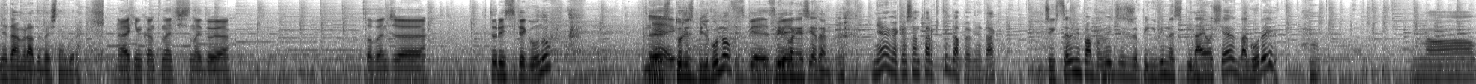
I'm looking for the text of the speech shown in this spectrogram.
nie dałem rady wejść na górę. Na jakim kontynencie się znajduje? To będzie któryś z biegunów? Nie. Który z Bilgunów? Zbie, zbie... Bilgun jest jeden. Nie wiem, jakaś Antarktyda pewnie, tak? Czyli chcesz mi pan powiedzieć, że pingwiny spinają się na góry? No,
